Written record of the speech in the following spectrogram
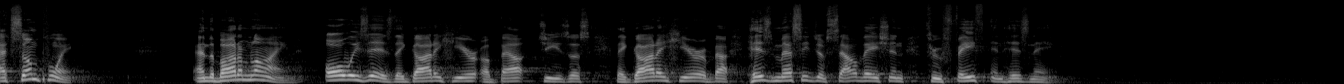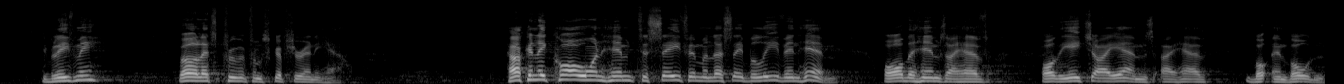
At some point, and the bottom line always is they got to hear about Jesus. They got to hear about his message of salvation through faith in his name. You believe me? Well, let's prove it from Scripture anyhow. How can they call on him to save him unless they believe in him? all the hymns I have, all the HIMs I have emboldened.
